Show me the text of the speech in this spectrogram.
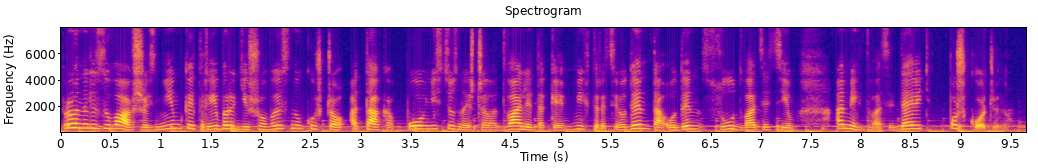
Проаналізувавши знімки, Тріберт дійшов висновку, що атака повністю знищила два літаки Міг 31 та один Су 27 а Міг 29 пошкоджено.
